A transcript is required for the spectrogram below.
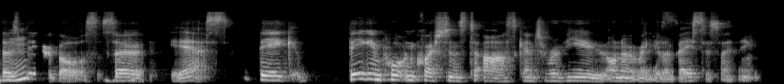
those Mhm. bigger goals. So yes, big, big important questions to ask and to review on a regular basis, I think.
